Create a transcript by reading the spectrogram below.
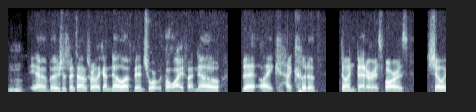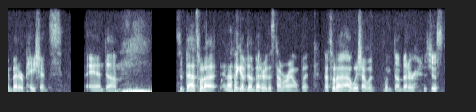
hmm yeah. But there's just been times where like I know I've been short with my wife. I know that like I could have done better as far as showing better patience, and um, so that's what I and I think I've done better this time around. But that's what I, I wish I would would have done better. It's just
